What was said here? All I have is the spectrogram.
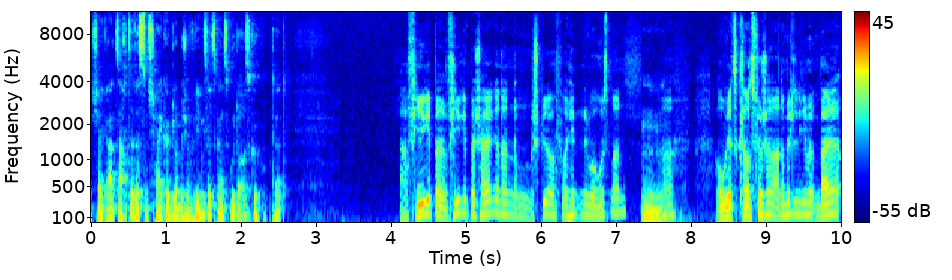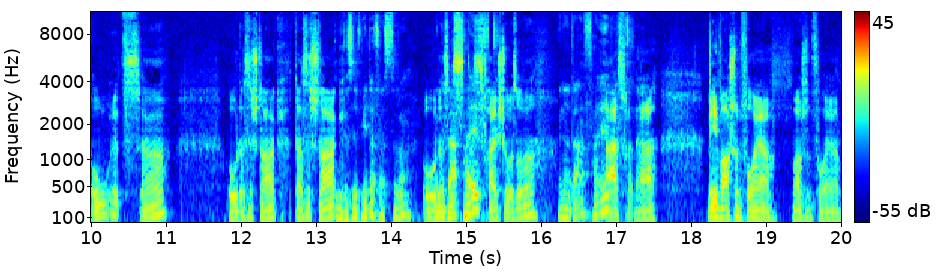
ich ja gerade sagte, dass ein Schalke, glaube ich, auf links jetzt ganz gut ausgeguckt hat. Ja, viel gibt, bei- viel gibt bei Schalke dann im Spielaufbau hinten über Husmann. Mhm. Ja. Oh, jetzt Klaus Fischer an der Mittellinie mit dem Ball. Oh, jetzt, ja. Oh, das ist stark. Das ist stark. Oh, das ist Elfmeter fast, oder? Oh, Wenn das da ist, das ist Freistoß, oder? Wenn er da fällt. Ah, ist, ja. Nee, war schon vorher. War schon vorher.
